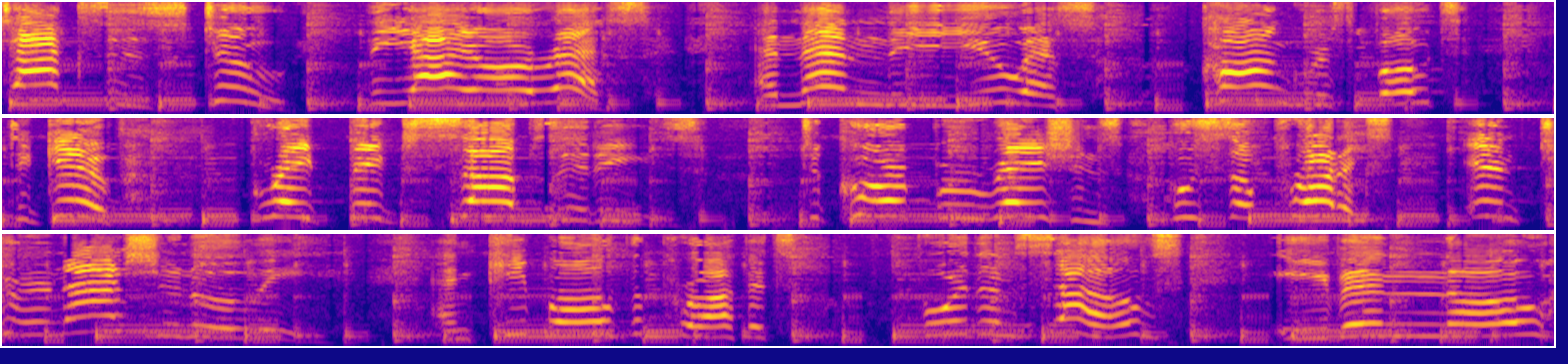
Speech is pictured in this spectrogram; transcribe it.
Taxes to the IRS. And then the U.S. Congress votes to give great big subsidies to corporations who sell products internationally and keep all the profits for themselves even though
